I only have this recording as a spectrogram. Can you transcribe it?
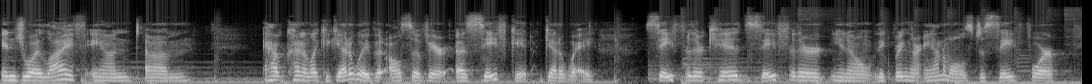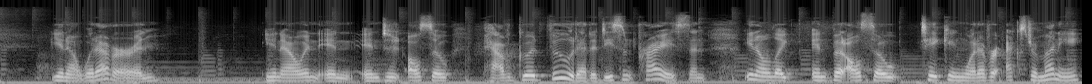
enjoy life and um, have kind of like a getaway, but also very a safe get getaway, safe for their kids, safe for their you know they bring their animals, just safe for you know whatever and you know, and, and, and to also have good food at a decent price and, you know, like, and, but also taking whatever extra money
